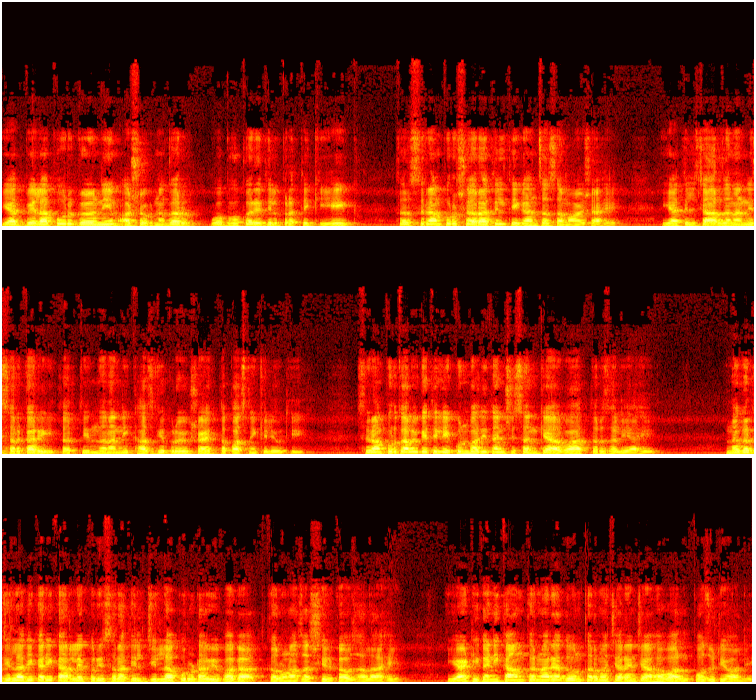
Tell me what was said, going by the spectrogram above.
यात बेलापूर गळनीम अशोकनगर व भोकर येथील प्रत्येकी एक तर श्रीरामपूर शहरातील तिघांचा समावेश आहे. यातील चार जणांनी सरकारी तर तीन जणांनी खासगी प्रयोगशाळेत तपासणी केली होती. श्रीरामपूर तालुक्यातील एकूण बाधितांची संख्या बहात्तर झाली आहे. नगर जिल्हाधिकारी कार्यालय परिसरातील जिल्हा पुरवठा विभागात करोनाचा शिरकाव झाला आहे. या ठिकाणी काम करणाऱ्या दोन कर्मचाऱ्यांचे अहवाल पॉझिटिव्ह आले.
